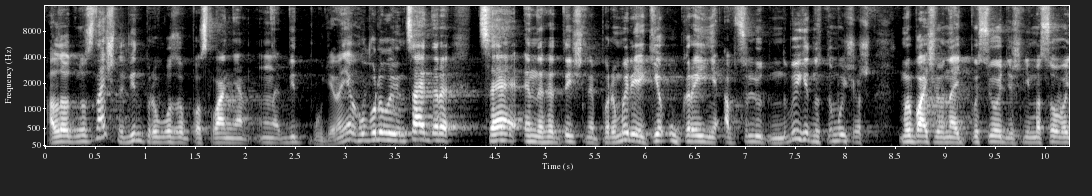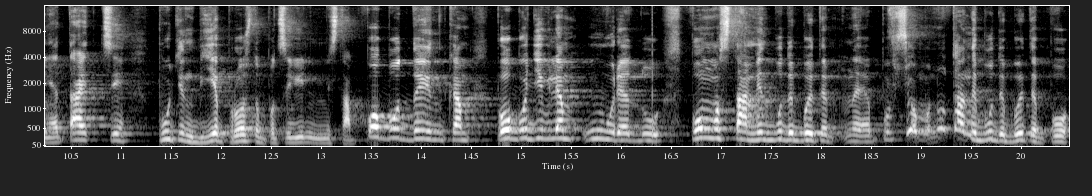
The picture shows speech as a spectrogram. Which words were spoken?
Але однозначно він привозив послання від Путіна. Як говорили інсайдери, це енергетичне перемир'я, яке Україні абсолютно невигідно, тому що ж ми бачимо навіть по сьогоднішній масованій атаці. Путін б'є просто по цивільним містам, по будинкам, по будівлям уряду, по мостам. Він буде бити е, по всьому. Ну та не буде бити по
